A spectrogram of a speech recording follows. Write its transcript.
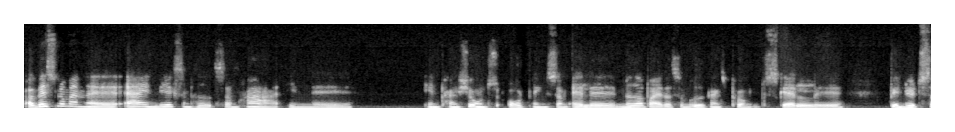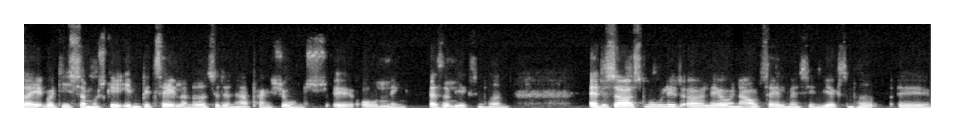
Og hvis nu man øh, er en virksomhed, som har en, øh, en pensionsordning, som alle medarbejdere som udgangspunkt skal øh, benytte sig af, hvor de så måske indbetaler noget til den her pensionsordning, øh, mm. altså mm. virksomheden. Er det så også muligt at lave en aftale med sin virksomhed øh,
